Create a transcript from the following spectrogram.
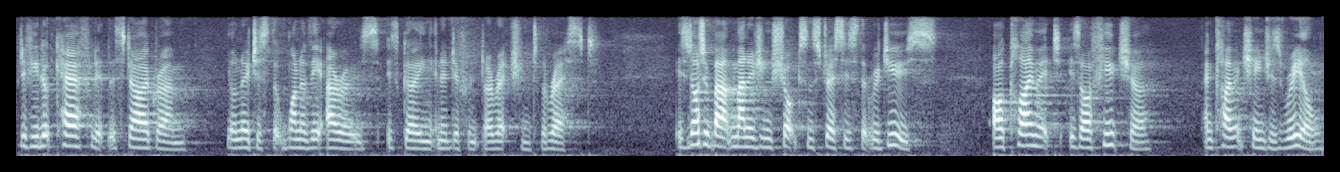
But if you look carefully at this diagram, you'll notice that one of the arrows is going in a different direction to the rest. It's not about managing shocks and stresses that reduce. Our climate is our future, and climate change is real.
